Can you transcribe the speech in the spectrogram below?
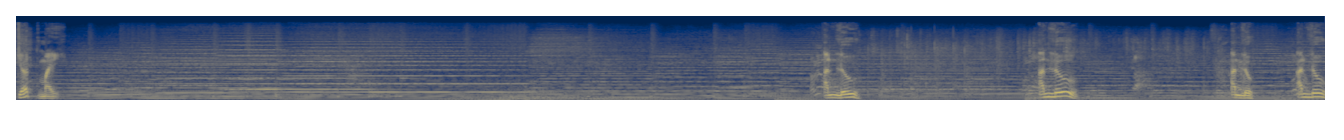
Chết mày. Anh Lưu. Anh Lưu. Anh Lưu. Anh Lưu.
